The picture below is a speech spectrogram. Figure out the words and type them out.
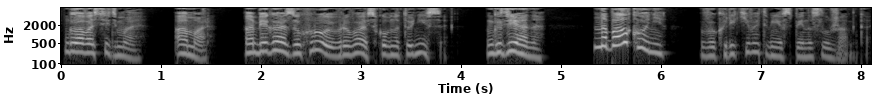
Глава седьмая. Амар. Обегаю Зухру и врываюсь в комнату Нисы. «Где она?» «На балконе!» — выкрикивает мне в спину служанка.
